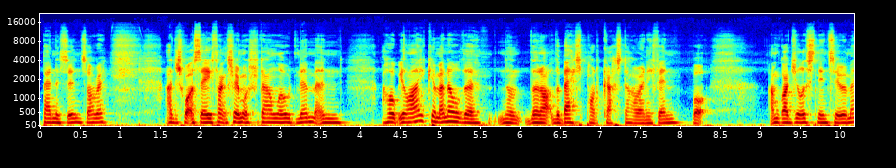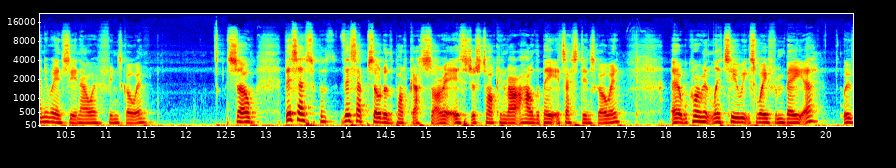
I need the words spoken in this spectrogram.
Benison. Sorry, I just want to say thanks very much for downloading them, and I hope you like them. I know they're they're not the best podcast or anything, but I'm glad you're listening to them anyway and seeing how everything's going. So this this episode of the podcast, sorry, is just talking about how the beta testing's going. Uh, we're currently two weeks away from beta. We're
